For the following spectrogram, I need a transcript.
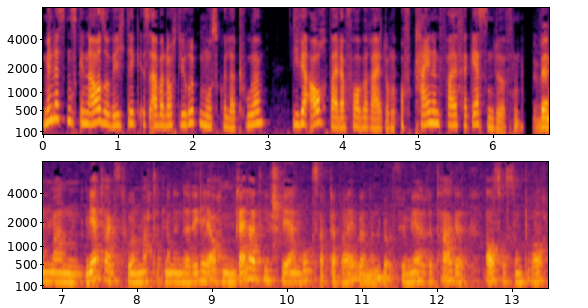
Mindestens genauso wichtig ist aber noch die Rückenmuskulatur, die wir auch bei der Vorbereitung auf keinen Fall vergessen dürfen. Wenn man Mehrtagestouren macht, hat man in der Regel ja auch einen relativ schweren Rucksack dabei, weil man für mehrere Tage Ausrüstung braucht.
